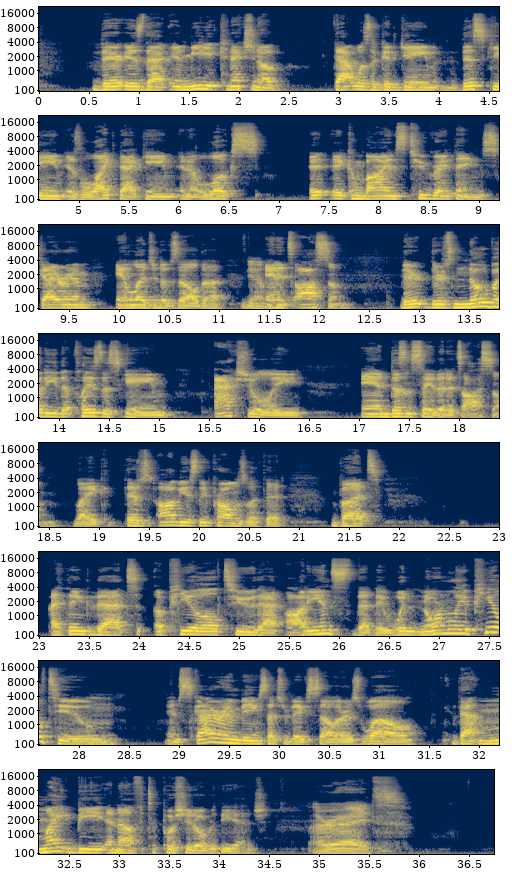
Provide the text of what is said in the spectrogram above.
there is that immediate connection of that was a good game. This game is like that game, and it looks. It, it combines two great things: Skyrim and Legend of Zelda, Yeah. and it's awesome. There, there's nobody that plays this game actually and doesn't say that it's awesome. Like, there's obviously problems with it, but I think that appeal to that audience that they wouldn't normally appeal to, hmm. and Skyrim being such a big seller as well, that might be enough to push it over the edge. All right.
